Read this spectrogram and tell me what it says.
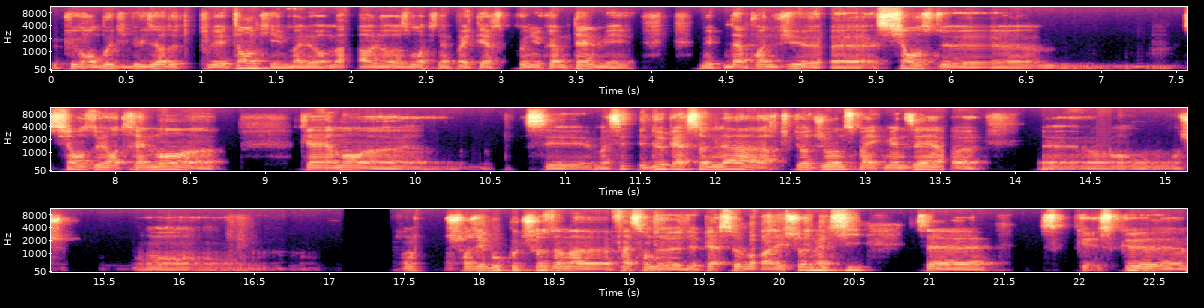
le plus grand bodybuilder de tous les temps, qui est malheureusement qui n'a pas été reconnu comme tel, mais, d'un point de vue science de science de l'entraînement, clairement, bah, ces deux personnes-là, Arthur Jones, Mike Menzer, on, on changeait beaucoup de choses dans ma façon de, percevoir les choses, même si ce que ce que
